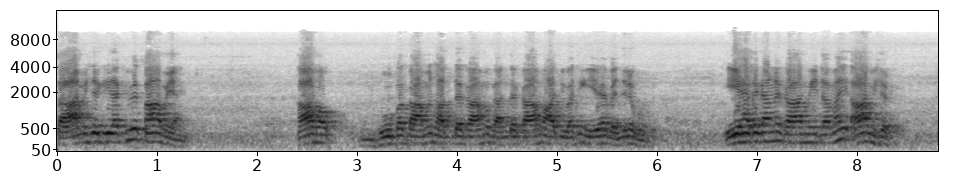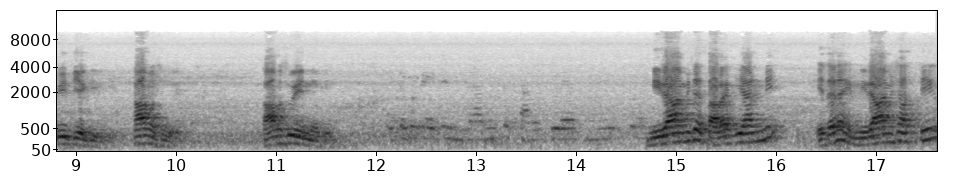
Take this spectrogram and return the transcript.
සාමිෂ කියලා කිව්වේ කාමයන්. කාම රූප කාම, ශබ්ද කාම, ගන්ධ කාම ආදී වශයෙන් ඒවා බැඳෙනකොට. ඒ හැට ගන්න කාමයේ තමයි ආමිෂ පීතිය කිව්වේ. කාමසුවේ. කාමසුවේ ඉන්නේ කිව්වේ. නිරාමිෂ තර කියන්නේ එතන නිරාමිෂත්වයෙන්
